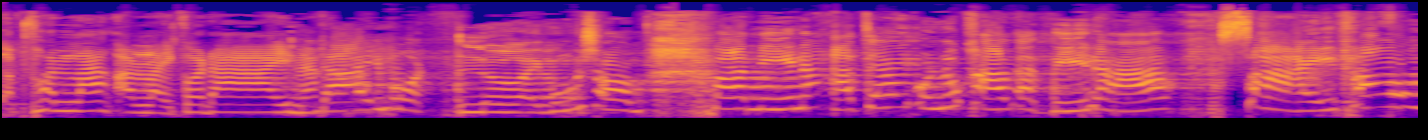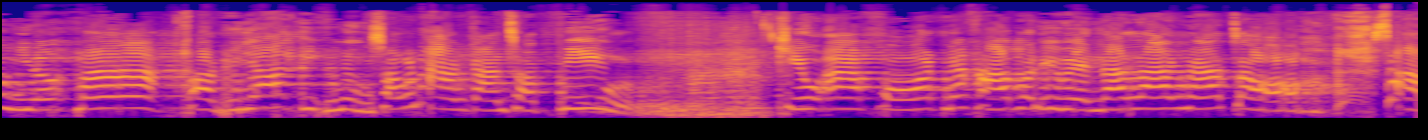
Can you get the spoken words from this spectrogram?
กับท่อนล่างอะไรก็ได้นะคะได้หมดเลยคุณผู้ชม ตอนนี้นะคะแจ้งคุณลูกค้าแบบนี้นะสายเข้าเยอะมากขออนุญาตอีกหนึ่งช่องทางการช้อปปิ้ง QR code นะคะบริเวณด้านล่างหน้าจอ สา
